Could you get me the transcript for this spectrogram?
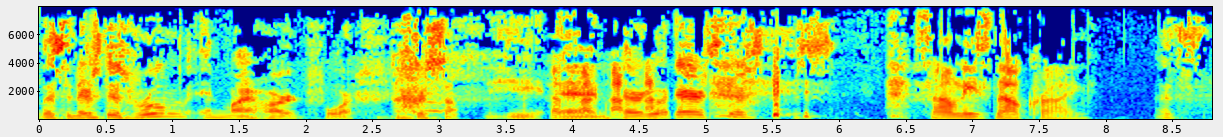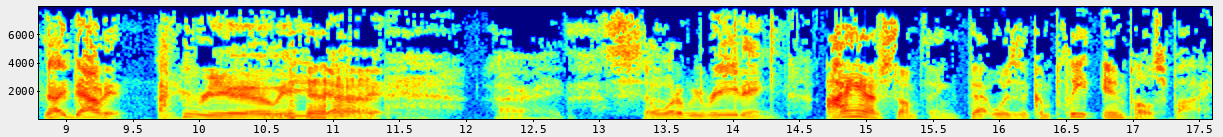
listen, there's, there's room in my heart for Chris Somney and Teri There's, there's, there's Somni's now crying. it's, I doubt it. I really doubt it. All right. So, So what are we reading? I have something that was a complete impulse buy.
